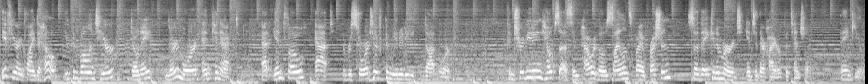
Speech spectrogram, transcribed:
If you're inclined to help, you can volunteer, donate, learn more, and connect at info at therestorativecommunity.org. Contributing helps us empower those silenced by oppression so they can emerge into their higher potential. Thank you.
